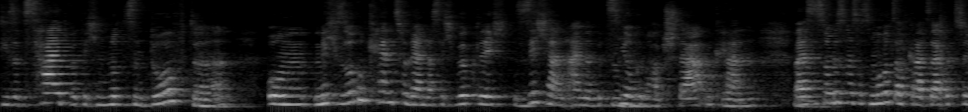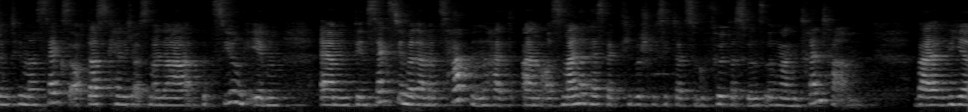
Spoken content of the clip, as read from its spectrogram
diese Zeit wirklich nutzen durfte, um mich so gut kennenzulernen, dass ich wirklich sicher in eine Beziehung überhaupt starten kann. Weil es ist so ein bisschen das, was Moritz auch gerade sagte zu dem Thema Sex. Auch das kenne ich aus meiner Beziehung eben. Ähm, den Sex, den wir damals hatten, hat ähm, aus meiner Perspektive schließlich dazu geführt, dass wir uns irgendwann getrennt haben. Weil wir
